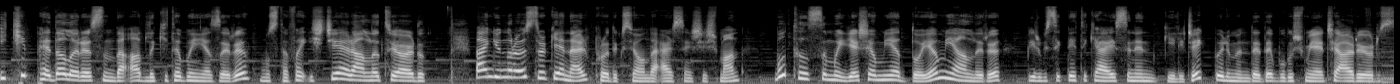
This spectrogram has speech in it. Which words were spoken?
İki Pedal Arasında adlı kitabın yazarı Mustafa İşçiyer anlatıyordu. Ben Gündür Öztürk Yener, prodüksiyonda Ersin Şişman. Bu tılsımı yaşamaya doyamayanları bir bisiklet hikayesinin gelecek bölümünde de buluşmaya çağırıyoruz.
